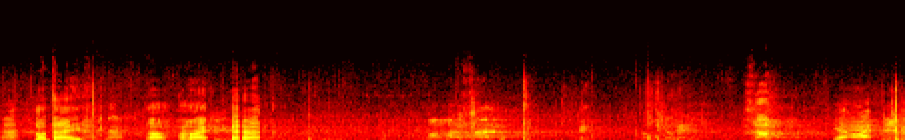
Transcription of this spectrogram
Huh? Not Dave? No. Oh, alright. Yeah, all right.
